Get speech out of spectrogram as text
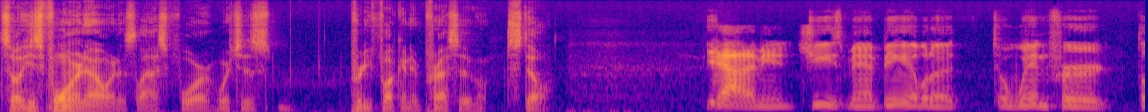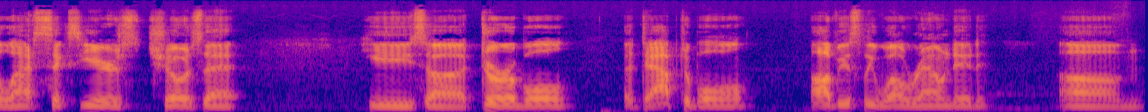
So he's four and zero in his last four, which is pretty fucking impressive. Still. Yeah, I mean, geez, man, being able to to win for the last six years shows that he's uh, durable, adaptable, obviously well rounded. Um,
